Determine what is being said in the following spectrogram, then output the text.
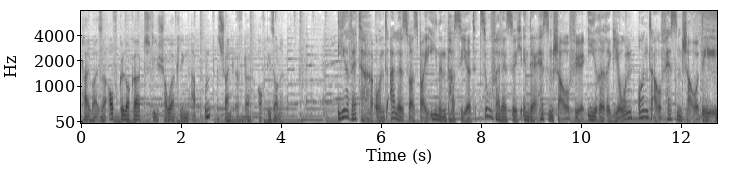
teilweise aufgelockert, die Schauer klingen ab und es scheint öfter auch die Sonne. Ihr Wetter und alles, was bei Ihnen passiert, zuverlässig in der Hessenschau für Ihre Region und auf hessenschau.de.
